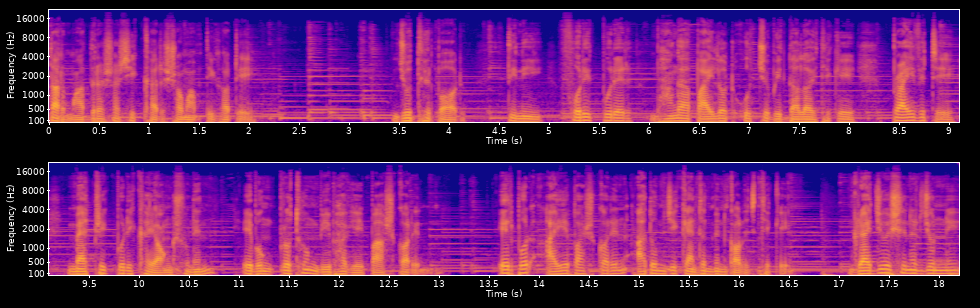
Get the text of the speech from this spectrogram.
তার মাদ্রাসা শিক্ষার সমাপ্তি ঘটে। যুদ্ধের পর তিনি ফরিদপুরের ভাঙ্গা পাইলট উচ্চ বিদ্যালয় থেকে প্রাইভেটে ম্যাট্রিক পরীক্ষায় অংশ নেন এবং প্রথম বিভাগে পাশ করেন। এরপর আইএ পাশ করেন আদমজি ক্যান্টনমেন্ট কলেজ থেকে। গ্র্যাজুয়েশনের জন্যে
